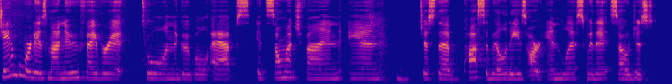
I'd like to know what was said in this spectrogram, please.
Jamboard is my new favorite tool in the Google apps. It's so much fun and just the possibilities are endless with it. So just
